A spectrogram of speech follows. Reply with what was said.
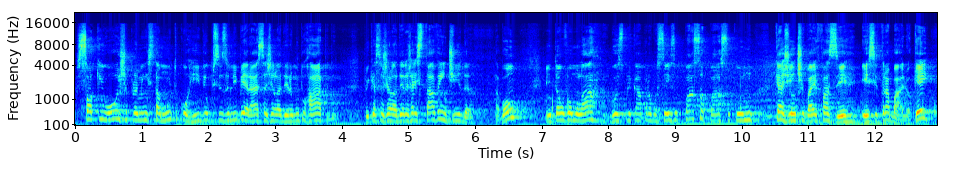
Só que hoje para mim está muito corrido e eu preciso liberar essa geladeira muito rápido, porque essa geladeira já está vendida, tá bom? Então vamos lá, vou explicar para vocês o passo a passo como que a gente vai fazer esse trabalho, ok?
